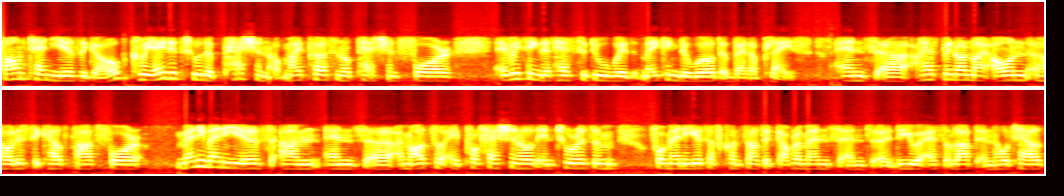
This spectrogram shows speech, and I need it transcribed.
found 10 years ago, created through the passion of my personal passion for everything that has to do with making the world a better place. And uh, I have been on my own holistic health path for many, many years, um, and uh, I'm also a professional in tourism. For many years, I've consulted governments and uh, the U.S. a lot and hotels,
